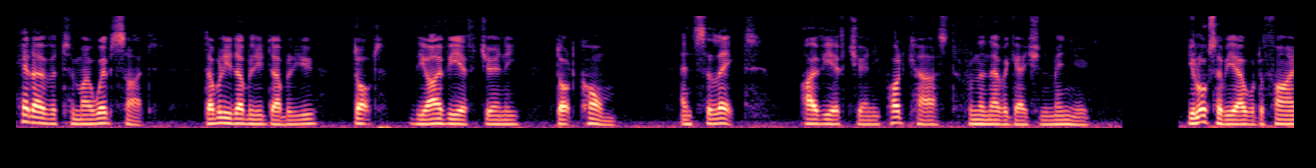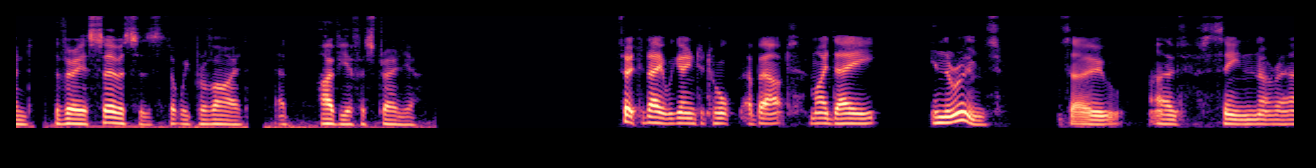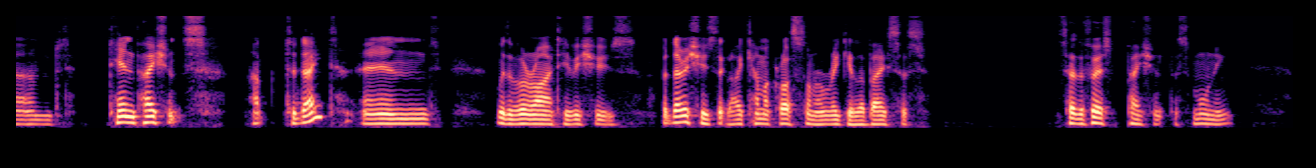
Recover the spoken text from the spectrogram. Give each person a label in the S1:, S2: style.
S1: head over to my website www.theivfjourney.com and select IVF Journey Podcast from the navigation menu. You'll also be able to find the various services that we provide at IVF Australia. So, today we're going to talk about my day in the rooms. So, I've seen around 10 patients up to date and with a variety of issues, but they're issues that I come across on a regular basis. So the first patient this morning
